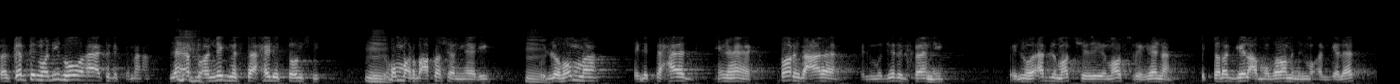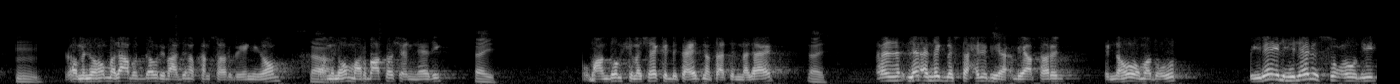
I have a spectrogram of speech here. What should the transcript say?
فالكابتن وليد وهو قاعد في الاجتماع لقى بتوع النجم الساحلي التونسي اللي هم 14 نادي. اللي هم الاتحاد هناك فرض على المدير الفني إنه قبل ماتش مصر هنا الترجي يلعب مباراة من المؤجلات رغم إن هم لعبوا الدوري بعدنا ب 45 يوم آه. رغم إن هم 14 نادي. أيوه وما عندهمش مشاكل بتاعتنا بتاعت الملاعب. أيوه لقى النجم الساحلي بيع- بيعترض إن هو مضغوط. بيلاقي الهلال السعودي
